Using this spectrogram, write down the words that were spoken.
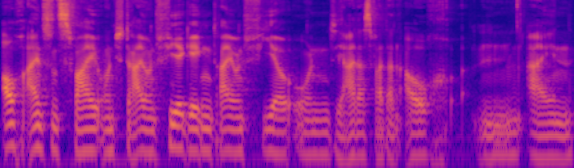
auch 1 und 2 und 3 und 4 gegen 3 und 4 und ja, das war dann auch mm, ein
